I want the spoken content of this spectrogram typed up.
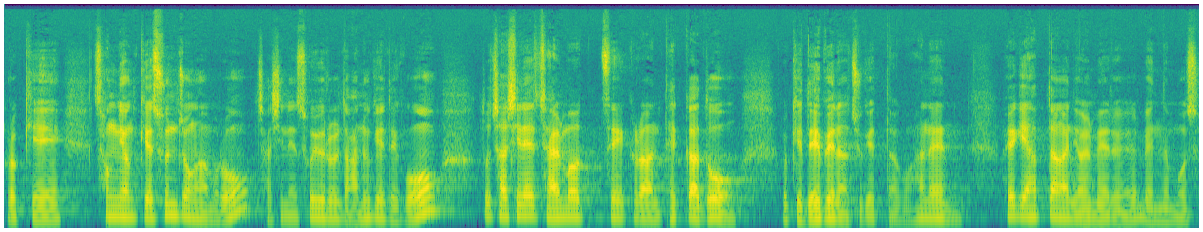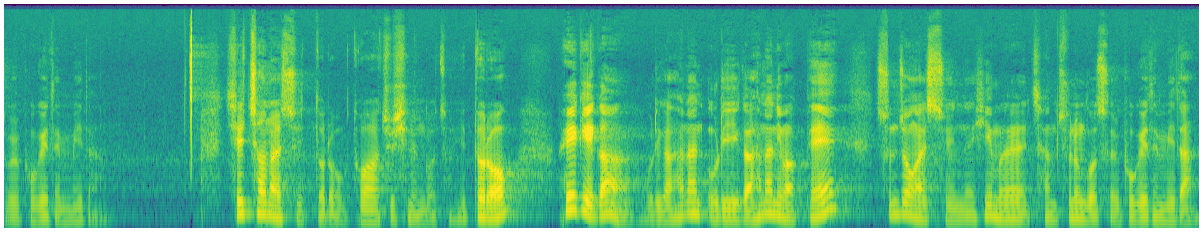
그렇게 성령께 순종함으로 자신의 소유를 나누게 되고 또 자신의 잘못의 그러한 대가도 이렇게 내배나 주겠다고 하는 회개에 합당한 열매를 맺는 모습을 보게 됩니다. 실천할 수 있도록 도와주시는 거죠. 이토록 회개가 우리가 하나 우리가 하나님 앞에 순종할 수 있는 힘을 참 주는 것을 보게 됩니다.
